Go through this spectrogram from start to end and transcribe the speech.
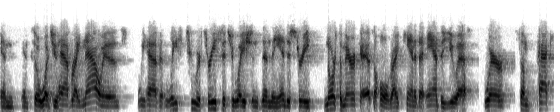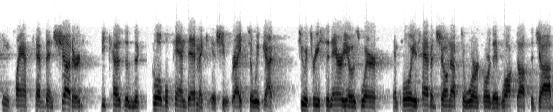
And, and so what you have right now is we have at least two or three situations in the industry, North America as a whole, right? Canada and the U.S., where some packing plants have been shuttered because of the global pandemic issue, right? So we've got two or three scenarios where employees haven't shown up to work or they've walked off the job.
